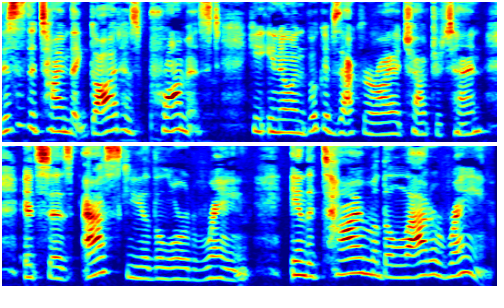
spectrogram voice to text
This is the time that God has promised. He, you know, in the book of Zechariah, chapter 10, it says, Ask ye of the Lord rain in the time of the latter rain.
